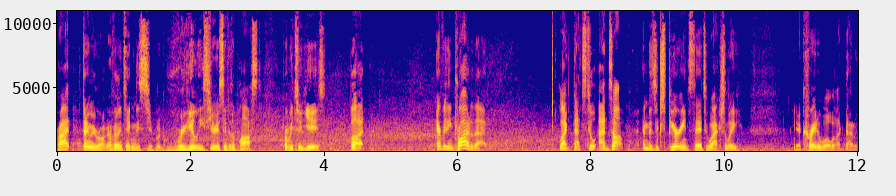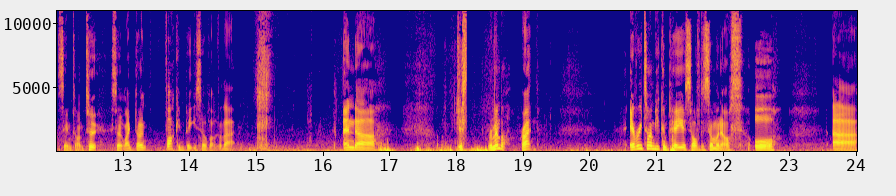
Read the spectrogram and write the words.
right? Don't get me wrong, I've only taken this really seriously for the past probably two years, but everything prior to that, like that still adds up, and there's experience there to actually, you know, create a world like that at the same time too. So like, don't fucking beat yourself up for that. And uh, just remember, right? Every time you compare yourself to someone else or uh,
